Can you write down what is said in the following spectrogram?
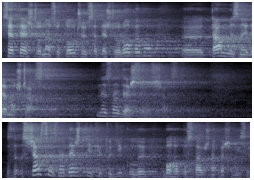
все те, що нас оточує, все те, що робимо, е, там ми знайдемо щастя. Не знайдеш цього щастя. Щастя знайдеш тільки тоді, коли Бога поставиш на перше місце.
